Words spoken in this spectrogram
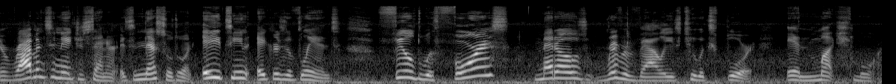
The Robinson Nature Center is nestled on 18 acres of land, filled with forests, meadows, river valleys to explore, and much more.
